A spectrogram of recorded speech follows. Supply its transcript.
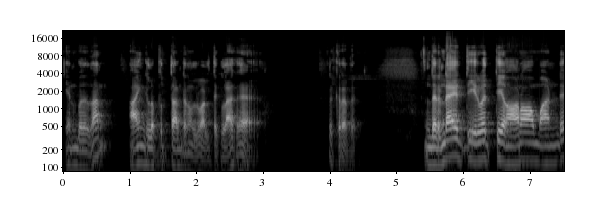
என்பதுதான் ஆங்கில புத்தாண்டு நல்வாழ்த்துக்களாக இருக்கிறது. இந்த ரெண்டாயிரத்தி இருபத்தி ஆறாம் ஆண்டு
